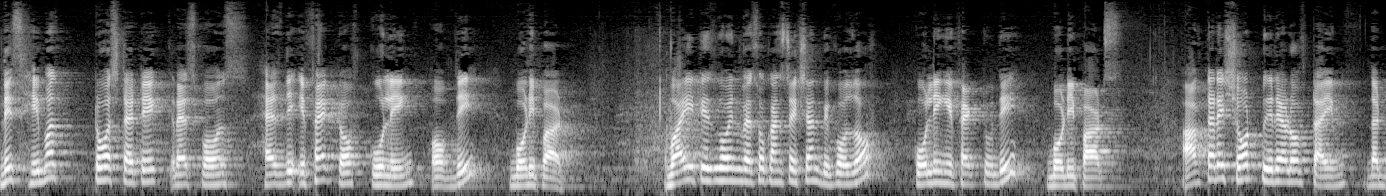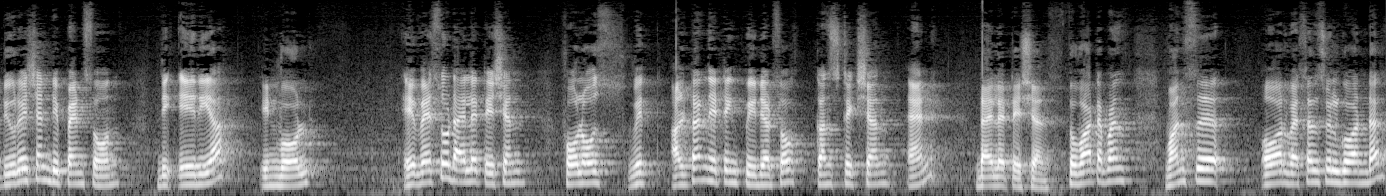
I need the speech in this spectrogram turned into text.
This hemostatic response has the effect of cooling of the body part. Why it is going vasoconstriction? Because of cooling effect to the body parts. After a short period of time, the duration depends on the area involved. A vasodilatation follows with alternating periods of constriction and dilatation. So what happens once uh, our vessels will go under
